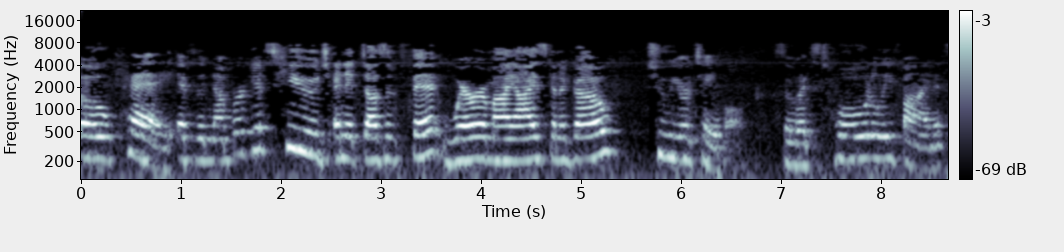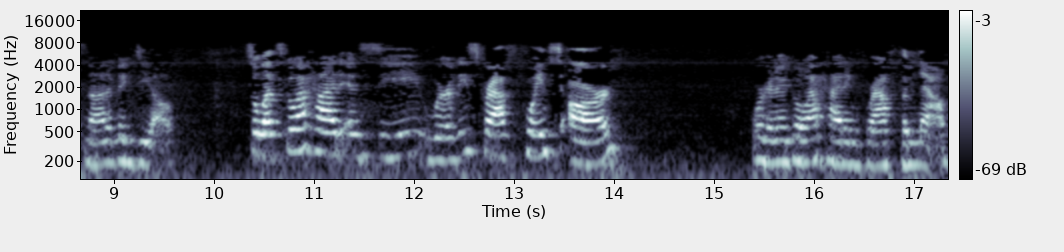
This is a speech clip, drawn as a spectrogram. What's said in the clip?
okay. If the number gets huge and it doesn't fit, where are my eyes going to go? To your table. So it's totally fine. It's not a big deal. So let's go ahead and see where these graph points are. We're going to go ahead and graph them now.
